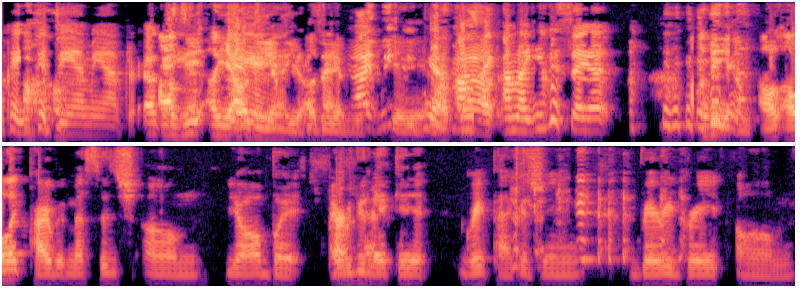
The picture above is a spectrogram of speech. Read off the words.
Okay, you could uh, DM me after. Okay, I'll, yeah. D- oh, yeah, I'll DM you. I'll DM you. yeah, I'm like, I'm like, you can say it. I'll DM. I'll, I'll like private message um y'all, but Perfect. I really like it. Great packaging, very great. Um,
